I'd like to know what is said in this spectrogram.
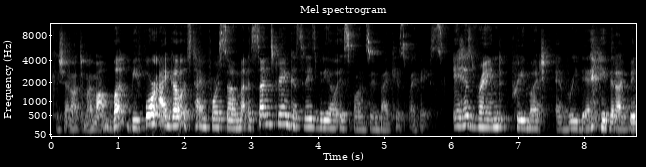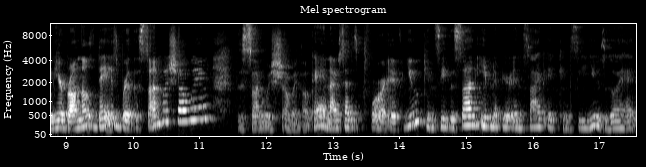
Cause shout out to my mom. But before I go, it's time for some sunscreen because today's video is sponsored by Kiss My Face. It has rained pretty much every day that I've been here, but on those days where the sun was showing, the sun was showing, okay? And I've said this before, if you can see the sun, even if you're inside, it can see you. So go ahead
